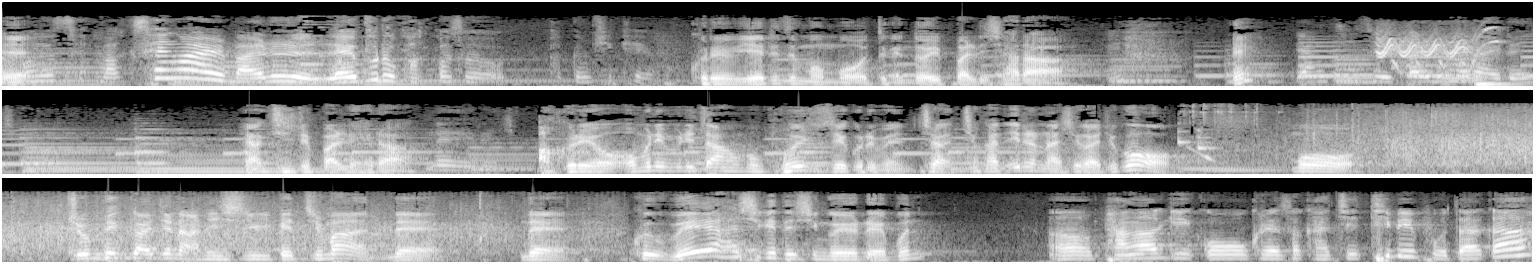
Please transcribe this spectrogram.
예. 막 생활 말을 랩으로 바꿔서 가끔씩 해요. 그래요. 예를 들면 뭐 어떻게 너희 빨리 자라. 양치질 빨리 해라 이런 식으로. 양치질 빨리 해라. 네, 이런 식으로. 아 그래요. 어머님 일단 한번 보여주세요. 그러면 자, 잠깐 일어나셔가지고 뭐 준비까지는 아니시겠지만 네, 네. 그 왜 하시게 되신 거예요, 랩은? 어, 방학이고 그래서 같이 TV 보다가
